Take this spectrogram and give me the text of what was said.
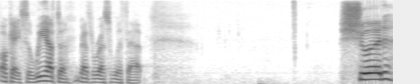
okay, so we have to we have to wrestle with that. Should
